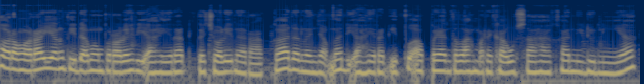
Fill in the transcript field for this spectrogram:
orang-orang yang tidak memperoleh di akhirat kecuali neraka dan lenyaplah di akhirat itu apa yang telah mereka usahakan di dunia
